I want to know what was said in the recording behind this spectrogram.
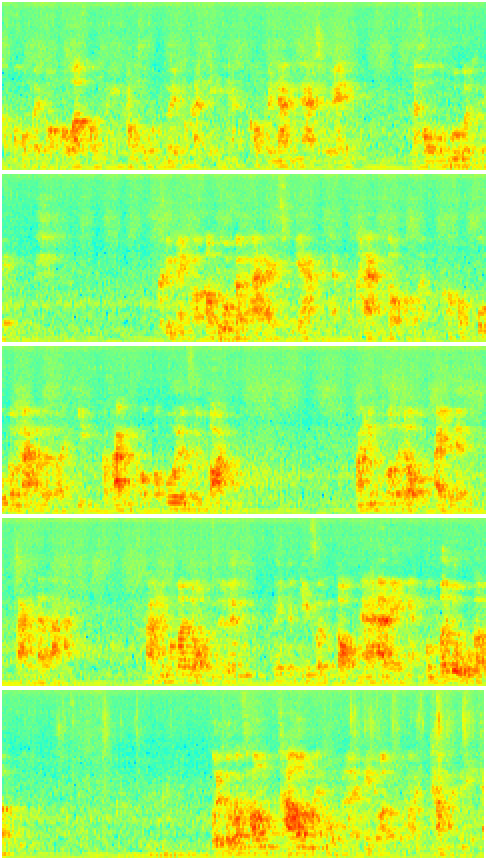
สังคมไปบอกว่าเขาไม่เขาไม่ปกติเนี่ยเขาไปนั่งอยู่หน้าเซเว่นแล้วเขาก็พูดกับตัวเอง คือหมายความว่าเขาพูดกับอะไรสักอย่างนะข้างโต๊ะอะเขาเขาพูดประมาณว่าแบบว่าหยิบบางครั้งเขาก็พูดเรื่องฟุตบอลครั้งหนึ่งเขาก็โดดไปเรื่องสายตลาดครั้งหนึ่งเขาก็โดดมาเรื่องเฮ้ยตะกี้ฝนตกนะอะไรอย่างเงี้ยผมก็ดูเขาผมรู้สึกว่าเขาเขาเหมือนผมเลยเพียงแต่ว่าผมอะทำมันในใจ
